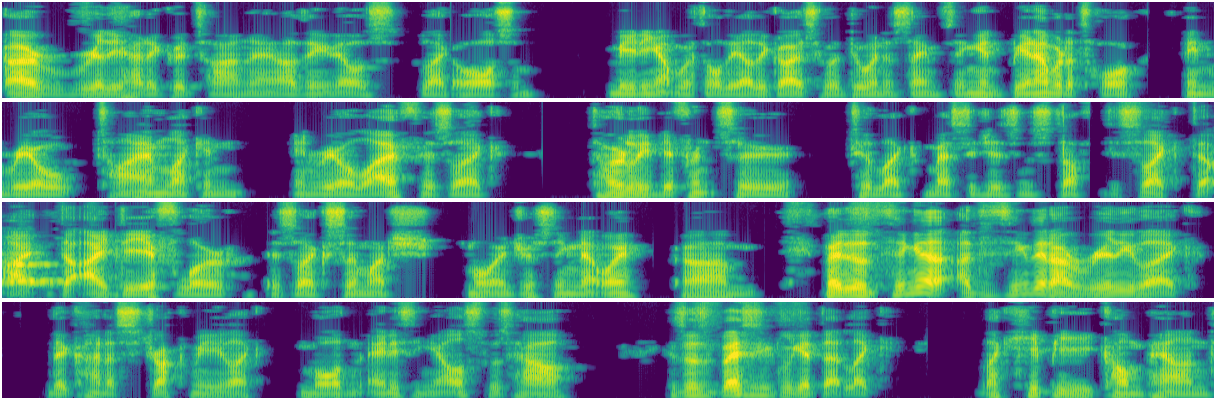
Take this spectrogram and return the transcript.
I really had a good time there. I think that was like awesome meeting up with all the other guys who are doing the same thing and being able to talk in real time, like in, in real life is like totally different to, to like messages and stuff. Just like the, the idea flow is like so much more interesting that way. Um, but the thing that, the thing that I really like that kind of struck me like more than anything else was how, cause it was basically at that like, like hippie compound,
